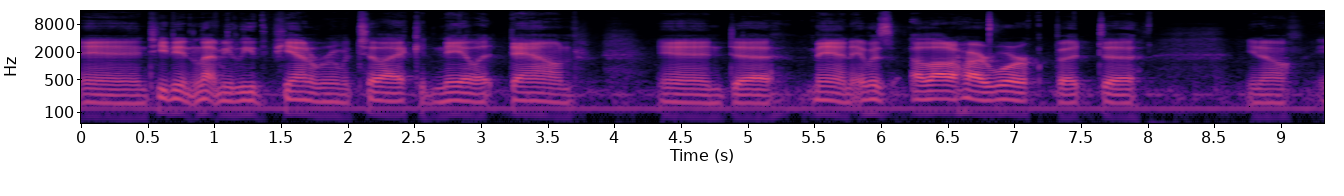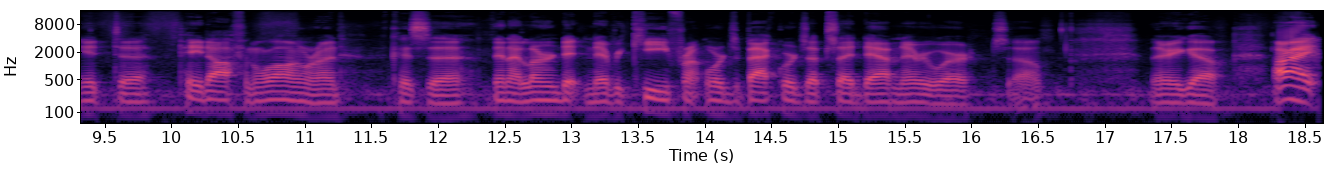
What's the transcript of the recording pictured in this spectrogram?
and he didn't let me leave the piano room until I could nail it down, and uh, man, it was a lot of hard work, but uh, you know, it uh, paid off in the long run because uh, then I learned it in every key, frontwards, backwards, upside down, and everywhere. So there you go. All right,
